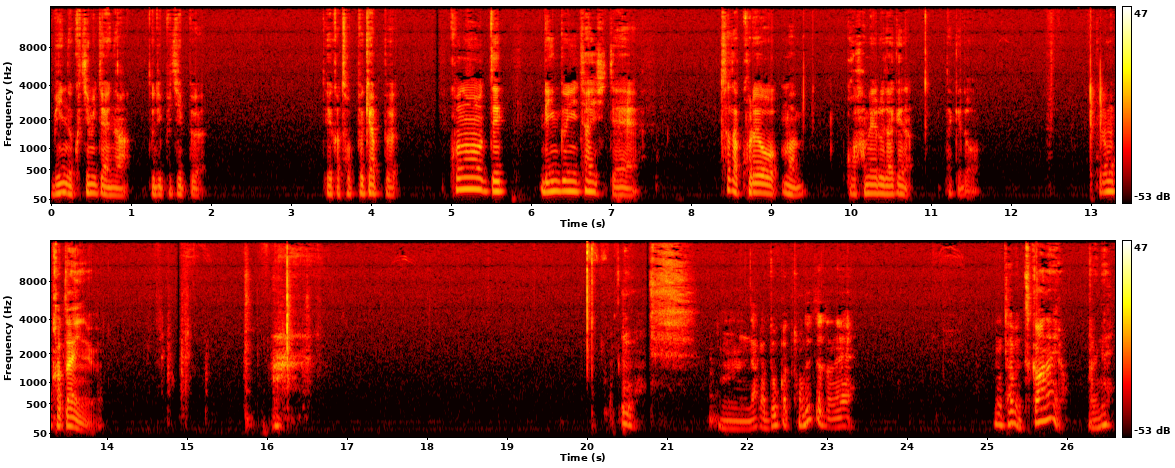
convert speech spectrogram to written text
瓶の口みたいなドリップチップっていうかトップキャップこのでリングに対してただこれをまあこうはめるだけなだけどこれも硬いのようん、なんかどっか飛んでてたね。もう多分使わないよ。あれね。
